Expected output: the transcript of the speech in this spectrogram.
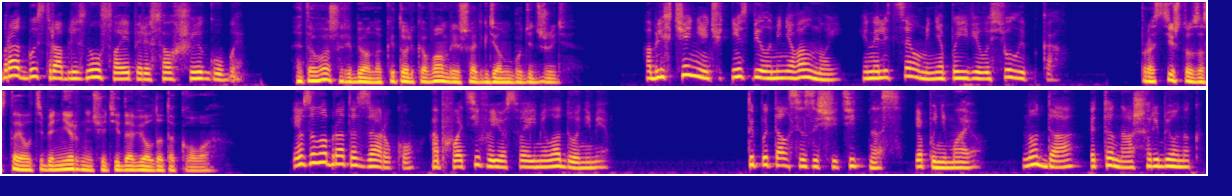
Брат быстро облизнул свои пересохшие губы. «Это ваш ребенок, и только вам решать, где он будет жить». Облегчение чуть не сбило меня волной, и на лице у меня появилась улыбка. «Прости, что заставил тебя нервничать и довел до такого. Я взяла брата за руку, обхватив ее своими ладонями. «Ты пытался защитить нас, я понимаю. Но да, это наш ребенок.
